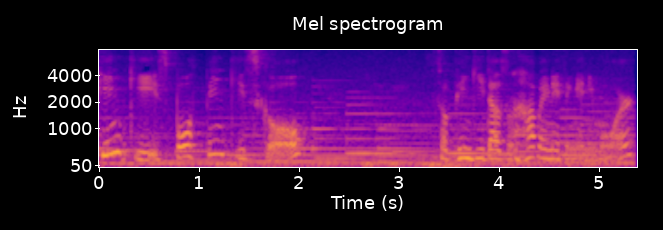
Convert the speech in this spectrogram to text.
pinkies, both pinkies go. So pinky doesn't have anything anymore.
